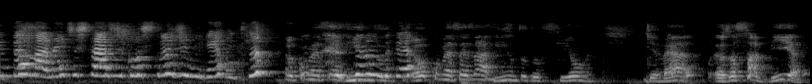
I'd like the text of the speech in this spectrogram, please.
em permanente estado de constrangimento. Eu comecei rindo, eu comecei a rindo do filme, que né, eu já sabia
